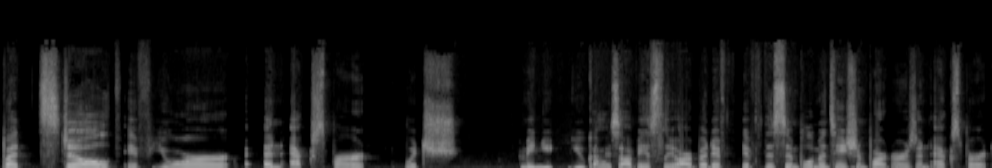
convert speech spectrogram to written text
but still, if you're an expert, which I mean, you, you, guys obviously are, but if, if this implementation partner is an expert,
